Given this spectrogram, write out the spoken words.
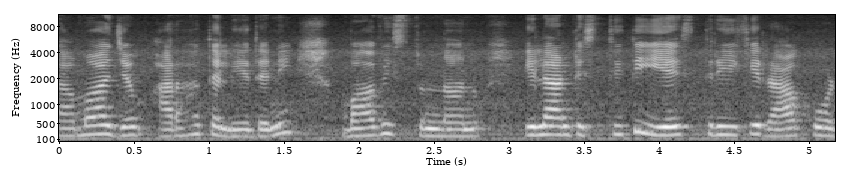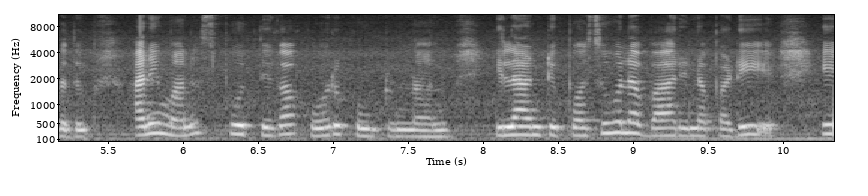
సమాజం అర్హత లేదని భావిస్తున్నాను. ఇలాంటి స్థితి ఏ స్త్రీకి రాకూడదు అని మనస్ఫూర్తిగా కోరుకుంటున్నాను. ఇలాంటి పశువుల బారిన పడి ఈ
